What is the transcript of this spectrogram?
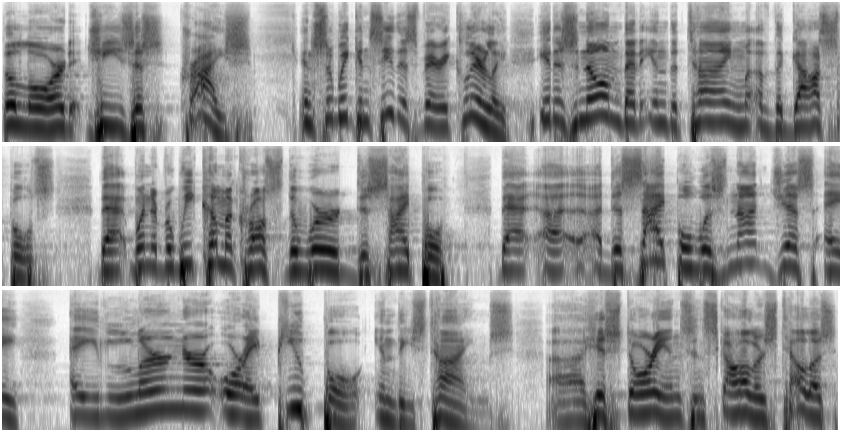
the Lord Jesus Christ. And so we can see this very clearly. It is known that in the time of the Gospels, that whenever we come across the word disciple, that uh, a disciple was not just a, a learner or a pupil in these times uh, historians and scholars tell us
